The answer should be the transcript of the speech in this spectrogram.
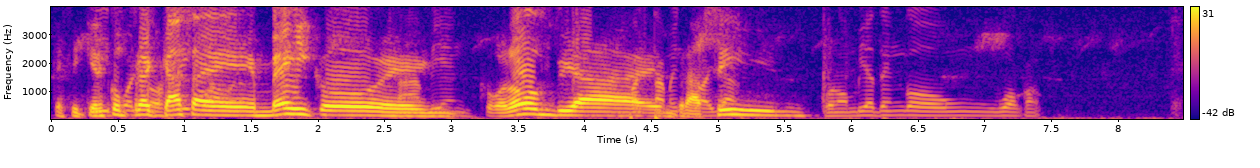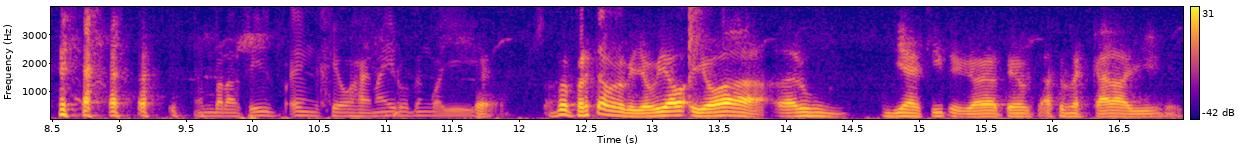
que, si quieres comprar casa en México, en Colombia, en Brasil. Colombia tengo un walkout en Brasil, en Río Janeiro tengo allí. Pues préstame, que yo voy a, yo a, dar un, viajecito y voy a tener hacer una escala allí.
